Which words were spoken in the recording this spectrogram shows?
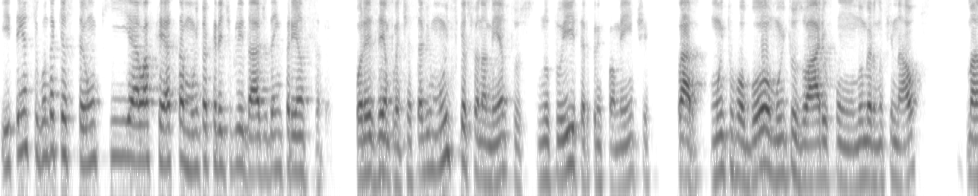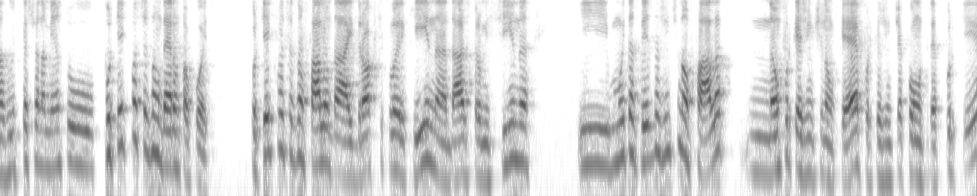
E tem a segunda questão que ela afeta muito a credibilidade da imprensa. Por exemplo, a gente recebe muitos questionamentos no Twitter, principalmente. Claro, muito robô, muito usuário com um número no final, mas muito questionamento: por que, que vocês não deram tal coisa? Por que, que vocês não falam da hidroxicloroquina, da azitromicina? E muitas vezes a gente não fala, não porque a gente não quer, porque a gente é contra, é porque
